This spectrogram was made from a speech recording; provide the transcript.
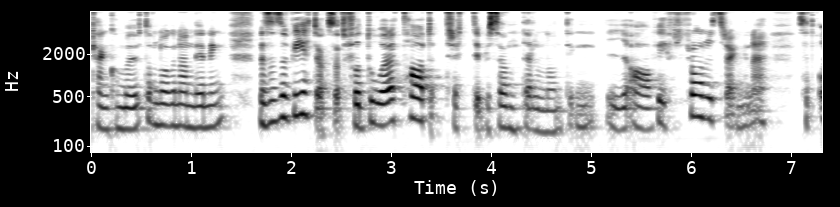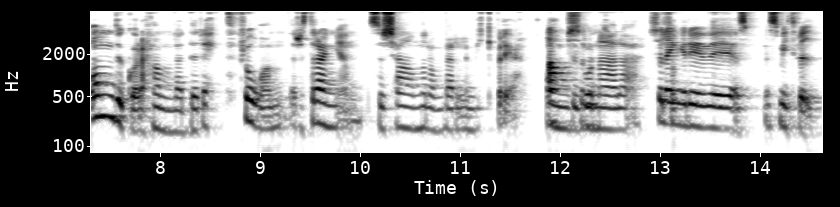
kan komma ut av någon anledning. Men sen så vet jag också att Foodora tar typ 30% eller någonting i avgift från restaurangerna. Så att om du går och handlar direkt från restaurangen så tjänar de väldigt mycket på det. Om Absolut. du bor nära. Så länge du är smittfri.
